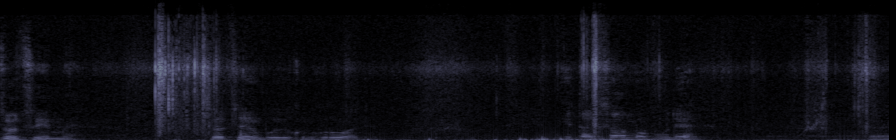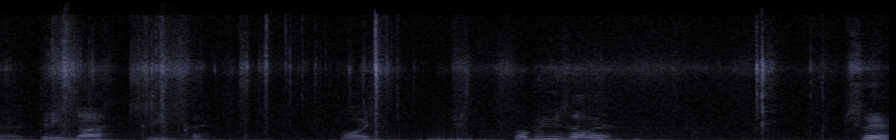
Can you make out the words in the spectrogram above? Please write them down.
з оцими. З оцими буде конкурувати. І так само буде е, дрібна квітка. Ось. Обрізали. Все.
